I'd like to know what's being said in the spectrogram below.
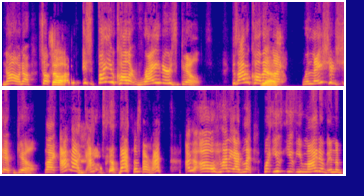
No, no. So so uh, it's funny you call it writer's guilt. Because I would call that yes. like relationship guilt. Like I'm not I feel bad as a writer. I'm like, oh honey, I've let what you you you might have in the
